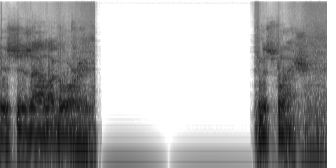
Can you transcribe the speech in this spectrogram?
This is allegory. Miss flesh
